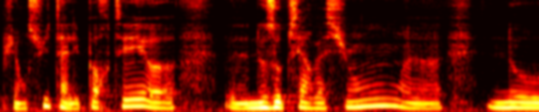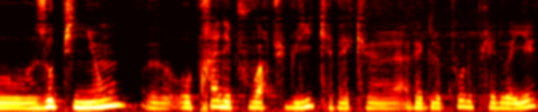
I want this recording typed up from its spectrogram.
puis ensuite, aller porter nos observations, nos opinions auprès des pouvoirs publics avec le pôle plaidoyer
